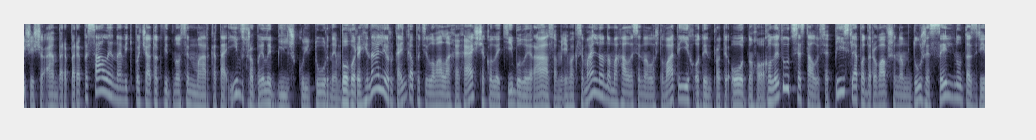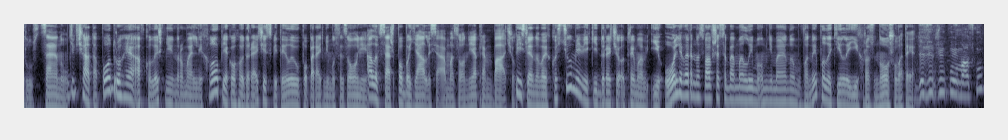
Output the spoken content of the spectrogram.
що Ембер переписали, навіть початок відносин Марка та Ів зробили більш культурним. Бо в оригіналі Рутенька поцілувала ГГ ще коли ті були разом, і максимально намагалася налаштувати їх один проти одного. Коли тут все сталося після, подарувавши нам дуже сильну та зрілу сцену. Дівчата подруги, а в колишній нормальний хлоп, якого, до речі, світили у попередньому сезоні. Але все ж побоялися Амазон, я прям бачу. Після нових костюмів, які, до речі, отримав і Олівер, назвавши себе малим омніменом, вони полетіли їх розношувати. Дезінфікуй маску.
